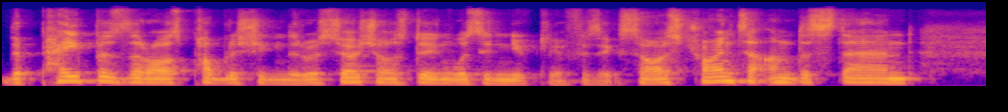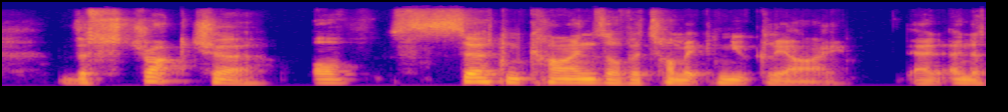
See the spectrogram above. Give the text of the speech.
the papers that I was publishing, the research I was doing was in nuclear physics. So I was trying to understand the structure of certain kinds of atomic nuclei. And,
